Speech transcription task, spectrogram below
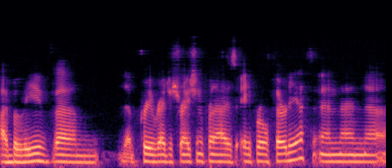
I believe um, the pre-registration for that is April 30th, and then uh,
